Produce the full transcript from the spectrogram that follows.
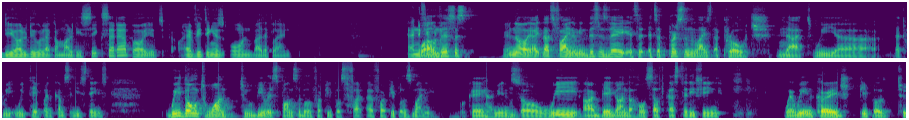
do you all do like a multi-sig setup or it's everything is owned by the client? And if you well want, this is Yeah. no I, that's fine i mean this is very it's a it's a personalized approach Mm. that we uh that we we take when it comes to these things. We don't want to be responsible for people's fun, uh, for people's money okay? I mean Mm. so we are big on the whole self custody thing where we encourage people to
